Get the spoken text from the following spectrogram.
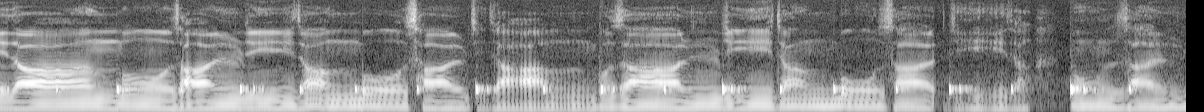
지장보살 지장보살 지장보살 지장보살 지장보살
